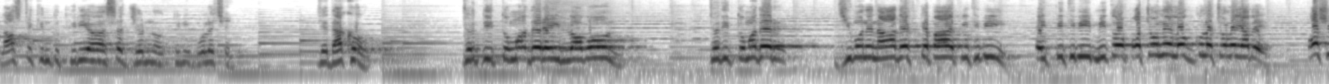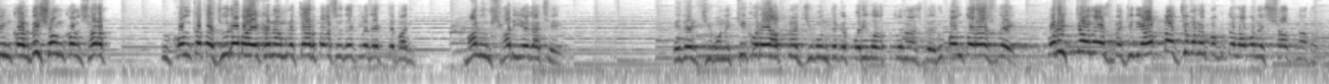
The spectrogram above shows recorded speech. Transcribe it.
লাস্টে কিন্তু ফিরিয়ে আসার জন্য তিনি বলেছেন যে, দেখো যদি তোমাদের এই লবণ, যদি তোমাদের জীবনে না দেখতে পায় পৃথিবী, এই পৃথিবী মৃত পচনে লোকগুলো চলে যাবে। অশৃঙ্খল বিশৃঙ্খল সারা কলকাতা জুড়ে বা এখানে আমরা চারপাশে দেখলে দেখতে পারি। মানুষ হারিয়ে গেছে। এদের জীবনে কি করে আপনার জীবন থেকে পরিবর্তন আসবে, রূপান্তর আসবে, পরিত্রাণ আসবে, যদি আপনার জীবনে প্রকৃত লবণের স্বাদ না থাকে?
